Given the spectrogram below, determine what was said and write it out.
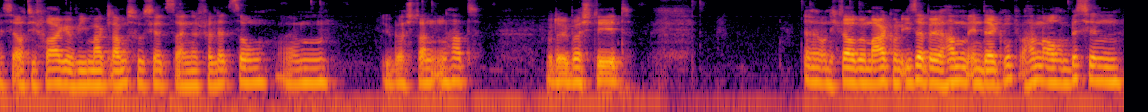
ist ja auch die Frage, wie Mark Lamshus jetzt seine Verletzung ähm, überstanden hat oder übersteht. Äh, und ich glaube, Marc und Isabel haben in der Gruppe haben auch ein bisschen,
